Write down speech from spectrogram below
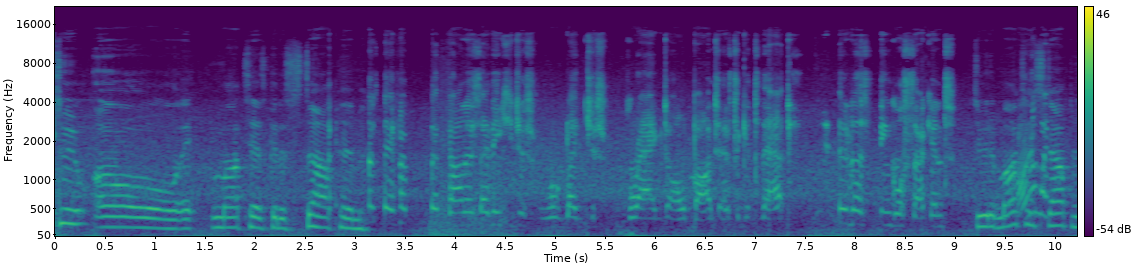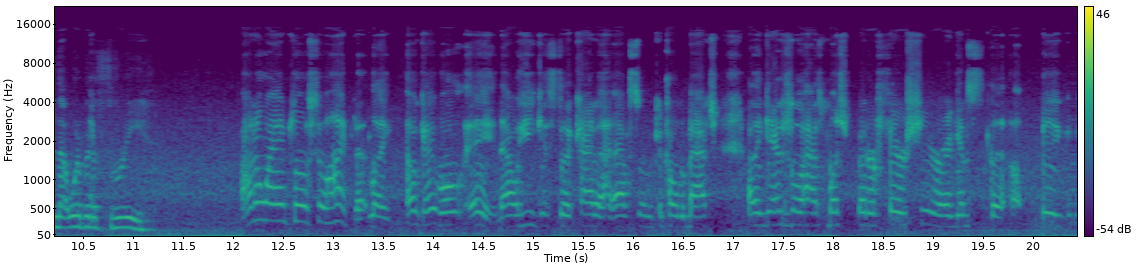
two, oh, Montez could have stopped him. If I'm honest, I think he just like just dragged all Montez to get to that in a single second. Dude, if Montez stopped him, that would have been a three. I don't know why Angelo's so hyped. That like, okay, well, hey, now he gets to kind of have some control of the match. I think Angelo has much better fair share against the uh, big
